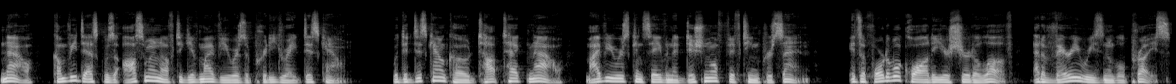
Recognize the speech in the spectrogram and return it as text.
Now, Comfy Desk was awesome enough to give my viewers a pretty great discount. With the discount code TOPTECHNOW, my viewers can save an additional 15%. It's affordable quality you're sure to love, at a very reasonable price,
